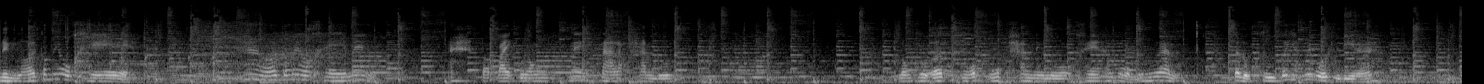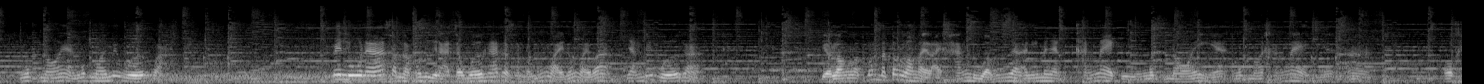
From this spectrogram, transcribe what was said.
หนึ่งร้อยก็ไม่โอเคห้าร้อยก็ไม่โอเคแม่ง อะ ต่อไปกูลองแม่งตาละพันดู ลงทุนเอิร์ธงบงบพันหนึ่งดูโอเคครับผมเพื่อนๆสรุปคือก็ยังไม่เวิร์กอยู่ดีนะ งบน้อยอะ งบน้อยไม่เวิร์กว่ะ ไม่รู้นะสำหรับคนอื่นอาจจะเวิร์กนะแต่สำหรับน้องไหวน้องไหวว่ายังไม่เวิร์กอะเดี๋ยวลองว่ามันต้องลองหลาย ๆ ครั้งดูเพื่อนอันนี้มันยังครั้งแรกดูงบน้อยอย่างเงี้ยงบน้อยครั้งแรกอย่างเงี้ยอ่าโอเค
